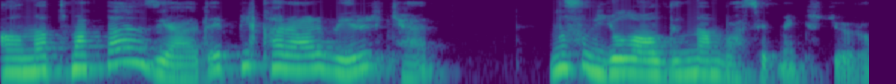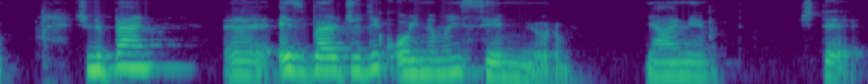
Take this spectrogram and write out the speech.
anlatmaktan ziyade bir karar verirken nasıl yol aldığımdan bahsetmek istiyorum. Şimdi ben, eee, ezbercilik oynamayı sevmiyorum. Yani, işte,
